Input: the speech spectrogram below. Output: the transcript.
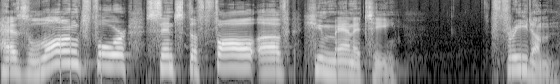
has longed for since the fall of humanity. Freedom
